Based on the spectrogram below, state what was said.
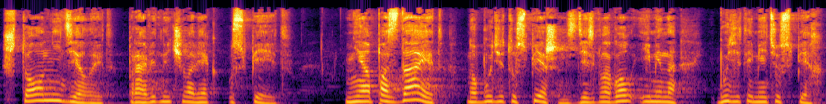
что он не делает, праведный человек успеет» не опоздает, но будет успешен. Здесь глагол именно будет иметь успех.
